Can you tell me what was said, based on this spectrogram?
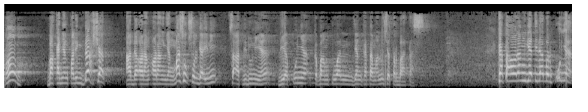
Rabb. Bahkan yang paling dahsyat, ada orang-orang yang masuk surga ini saat di dunia, dia punya kemampuan yang kata manusia terbatas. Kata orang dia tidak berpunya.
